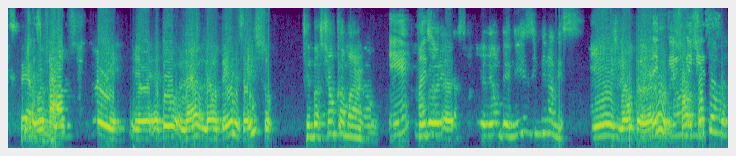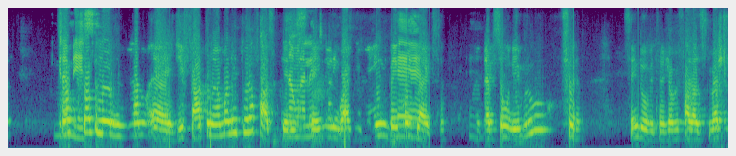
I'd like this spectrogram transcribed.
Espera, Eu vou falar do segundo aí. É é do Léo, Léo Denis, é isso? Sebastião Camargo. E mais Sob a orientação de Leão Denise e Miramês. Isso, Léo Denis. Só, Denis. Só, só não- é, de fato não é uma leitura fácil, porque Não, eles é uma linguagem bem, bem É. complexa. Deve ser um livro, sem dúvida, já ouvi falar desse livro. Acho que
